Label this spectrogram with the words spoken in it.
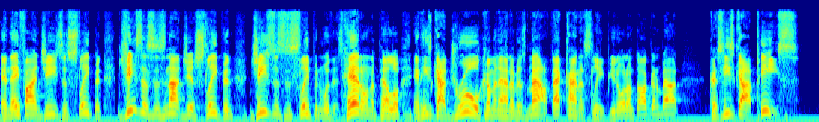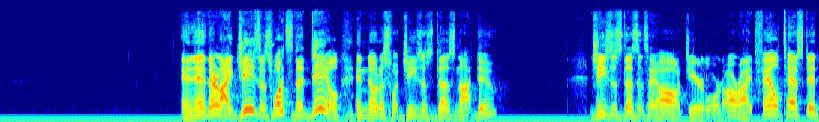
and they find Jesus sleeping. Jesus is not just sleeping, Jesus is sleeping with his head on a pillow and he's got drool coming out of his mouth. That kind of sleep. You know what I'm talking about? Because he's got peace. And they're like, Jesus, what's the deal? And notice what Jesus does not do. Jesus doesn't say, Oh, dear Lord, all right, fail tested,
